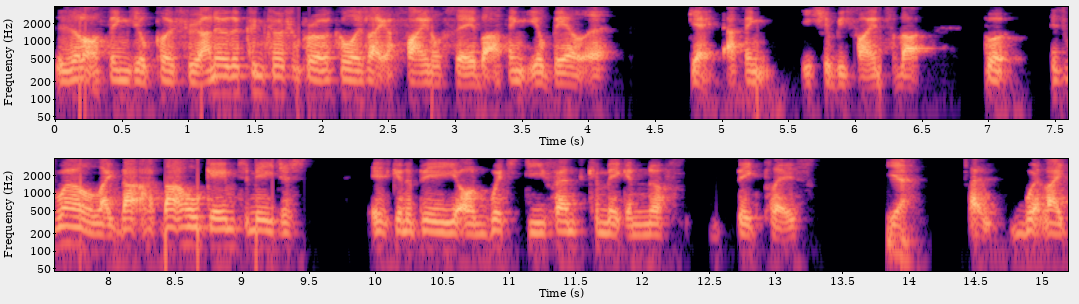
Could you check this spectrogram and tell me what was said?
There's a lot of things he'll push through. I know the concussion protocol is like a final say, but I think he'll be able to get. I think he should be fine for that. But as well. Like that that whole game to me just is going to be on which defense can make enough big plays. Yeah. Like, like,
